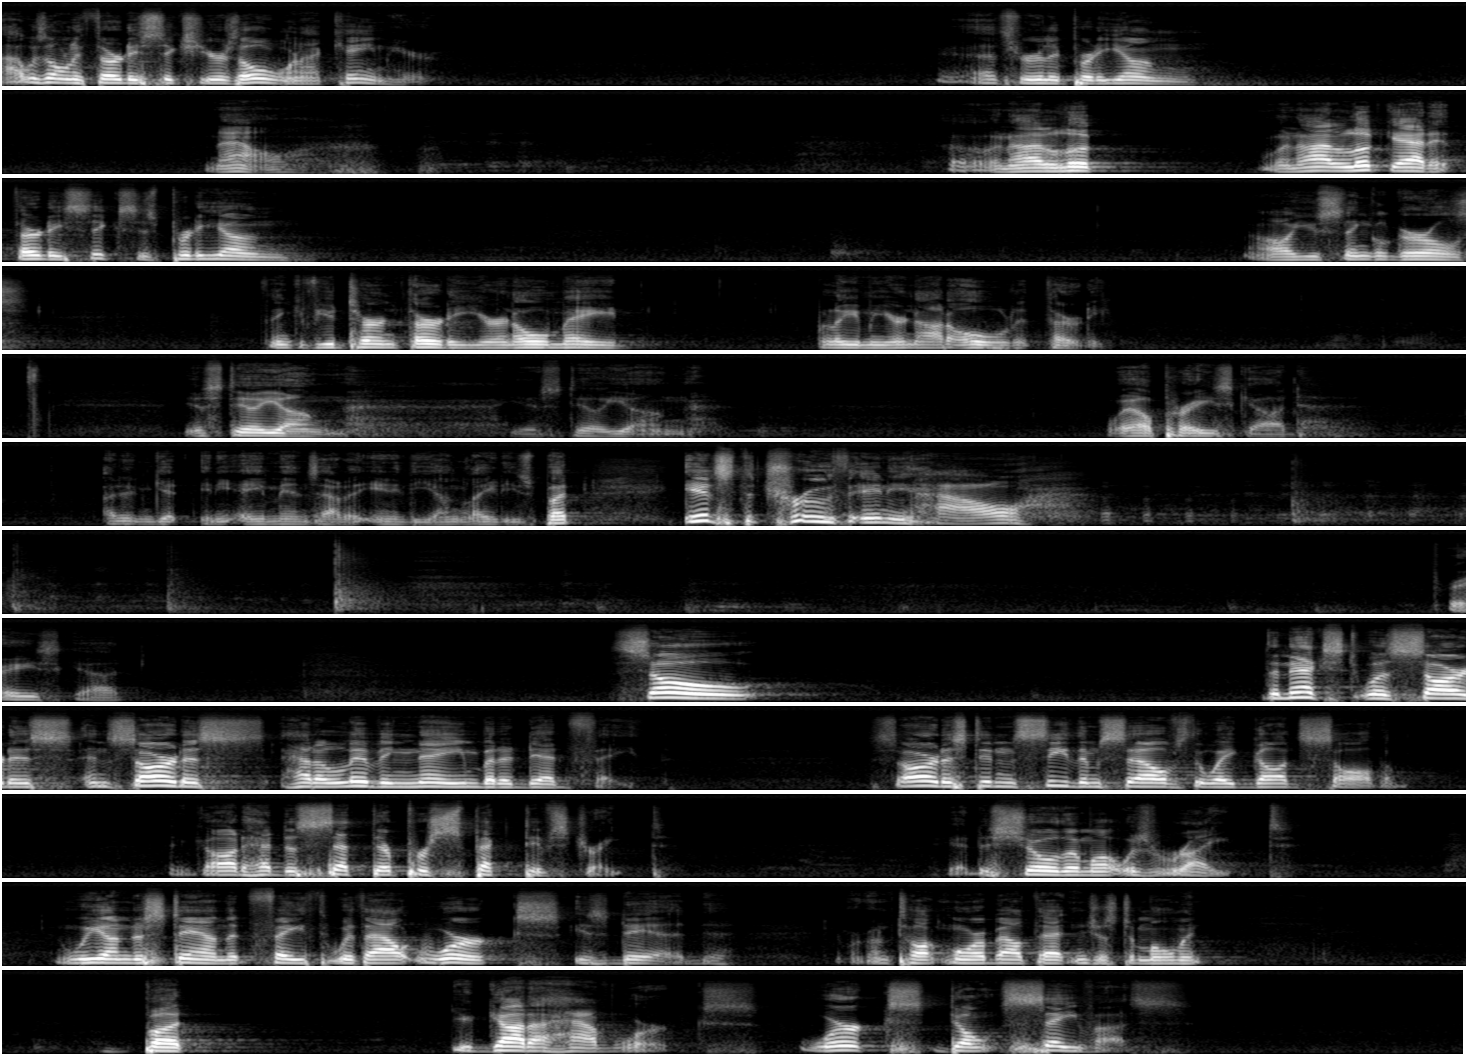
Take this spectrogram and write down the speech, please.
I was only 36 years old when I came here. That's really pretty young now. Uh, when I look when I look at it, 36 is pretty young. All you single girls think if you turn 30, you're an old maid. Believe me, you're not old at 30. You're still young. You're still young. Well, praise God. I didn't get any amens out of any of the young ladies, but it's the truth, anyhow. Praise God. So the next was Sardis, and Sardis had a living name but a dead faith. Sardis didn't see themselves the way God saw them. And God had to set their perspective straight. He had to show them what was right. We understand that faith without works is dead. We're going to talk more about that in just a moment. But you got to have works. Works don't save us.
